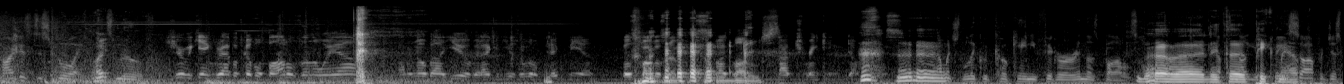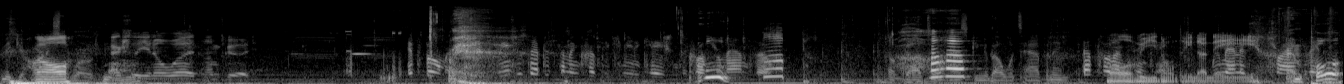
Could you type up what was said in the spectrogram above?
Targets destroyed. Let's move. Sure we can't grab a couple bottles on the way out? I don't know about you, but I could use a little pick-me-up. Those bottles are not drinking dumbass. How much liquid cocaine you figure are in those bottles? Behöver lite melt your pick me up. off or just make your heart Ja. explode? Actually, you know what? I'm good. It's Bowman. We intercepted some encrypted communications across the man zone. Oh, God's all asking about what's happening. That's what Har I'm vi thinking. någonting där to triangulate på-.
